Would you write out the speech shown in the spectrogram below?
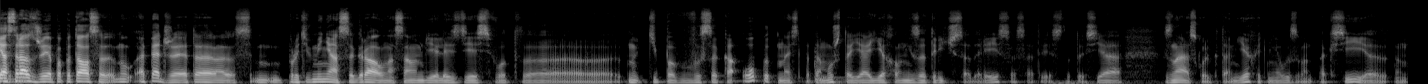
я сразу же, я попытался, ну, опять же, это с- против меня сыграл, на самом деле, здесь вот, э, ну, типа, высокоопытность, потому что я ехал не за три часа до рейса, соответственно, то есть я знаю, сколько там ехать, мне вызван такси, я там,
